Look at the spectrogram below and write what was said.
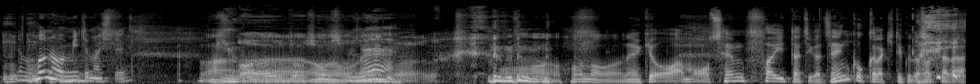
ほど。でも炎を見てましたよ。炎ね。もう炎ね、今日はもう先輩たちが全国から来てくださったから、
